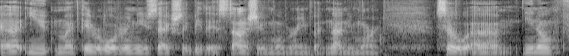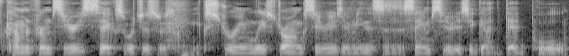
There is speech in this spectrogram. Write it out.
Uh, you, my favorite Wolverine used to actually be the Astonishing Wolverine, but not anymore. So, um, you know, coming from Series 6, which is extremely strong series, I mean, this is the same series you got Deadpool,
